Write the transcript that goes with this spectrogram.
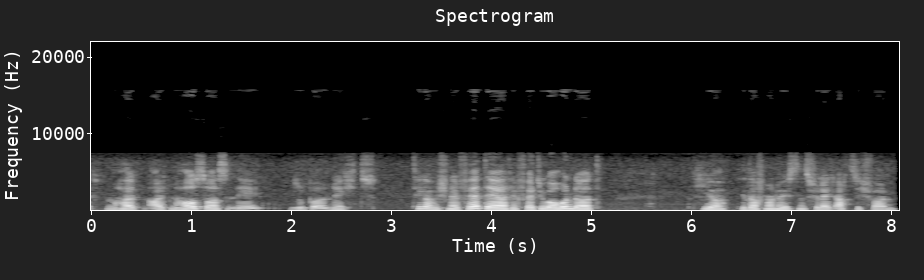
Ist im alten, alten Haus was? Nee, super, nichts. Digga, wie schnell fährt der? Der fährt über 100. Hier, hier darf man höchstens vielleicht 80 fahren.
